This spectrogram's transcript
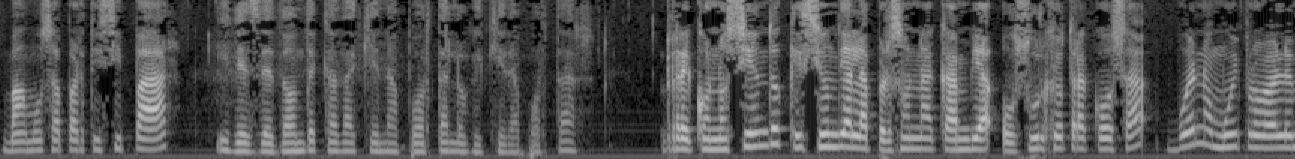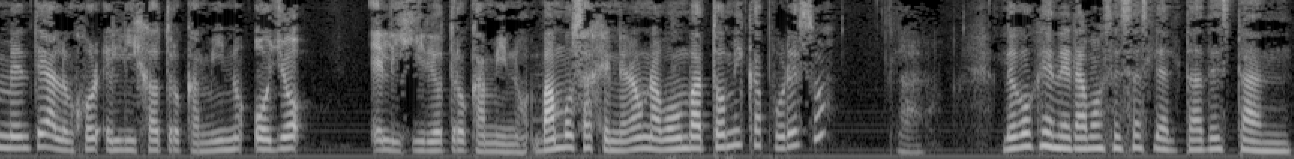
vamos a participar, Y desde dónde cada quien aporta lo que quiere aportar. reconociendo que si un día la persona cambia o surge otra cosa, bueno, muy probablemente a lo mejor elija otro camino o yo elegiré otro camino. ¿Vamos a generar una bomba atómica por eso? Claro. Luego generamos esas lealtades tan...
